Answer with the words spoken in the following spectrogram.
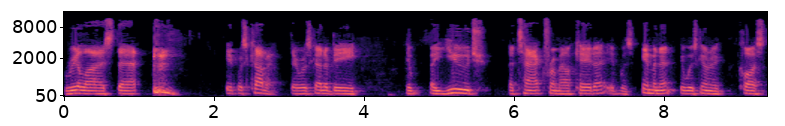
realized that it was coming. There was going to be a huge attack from Al Qaeda. It was imminent. It was going to cost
